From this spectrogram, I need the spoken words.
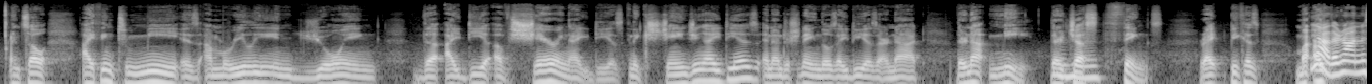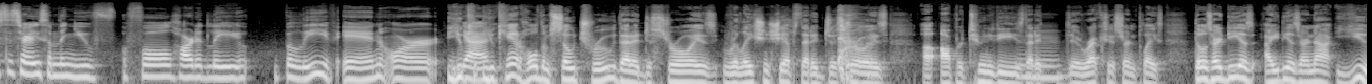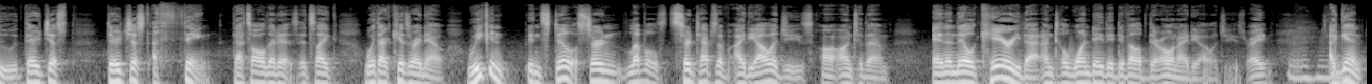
And so I think to me is I'm really enjoying the idea of sharing ideas and exchanging ideas and understanding those ideas are not they're not me. They're just things, right? Because my yeah, they're not necessarily something you f- full-heartedly believe in or you yeah. can, you can't hold them so true that it destroys relationships, that it destroys uh, opportunities, that Mm-hmm. it directs you a certain place. Those ideas ideas are not you. They're just they're just a thing. That's all that is. It's like with our kids right now, we can instill certain levels, certain types of ideologies uh, onto them, and then they'll carry that until one day they develop their own ideologies. Right? Mm-hmm. Again,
